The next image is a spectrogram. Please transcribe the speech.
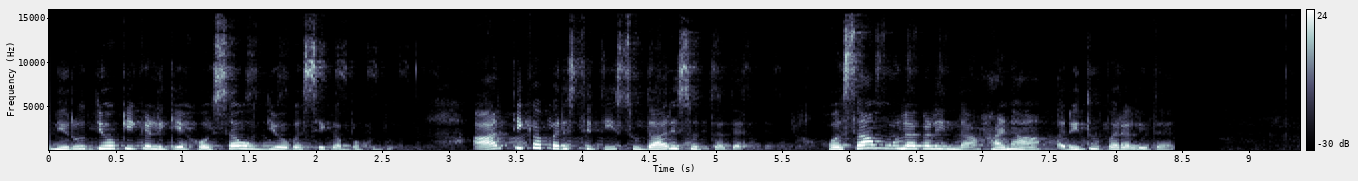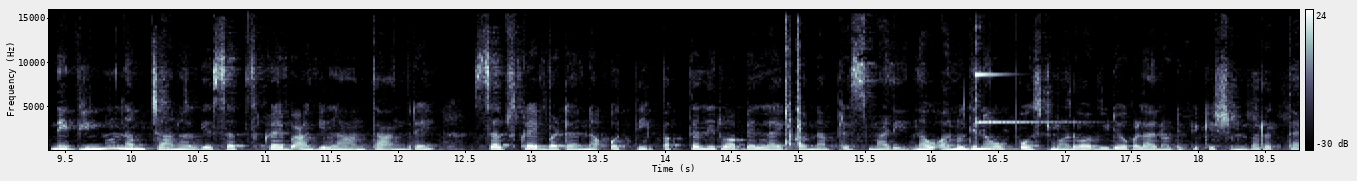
ನಿರುದ್ಯೋಗಿಗಳಿಗೆ ಹೊಸ ಉದ್ಯೋಗ ಸಿಗಬಹುದು. ಆರ್ಥಿಕ ಪರಿಸ್ಥಿತಿ ಸುಧಾರಿಸುತ್ತದೆ. ಹೊಸ ಮೂಲಗಳಿಂದ ಹಣ ಅರಿದು ಬರಲಿದೆ. ನೀವಿನ್ನೂ ನಮ್ಮ ಚಾನಲ್ಗೆ ಸಬ್ಸ್ಕ್ರೈಬ್ ಆಗಿಲ್ಲ ಅಂತ ಅಂದರೆ ಸಬ್ಸ್ಕ್ರೈಬ್ ಬಟನ್ನ ಒತ್ತಿ ಪಕ್ಕದಲ್ಲಿರುವ ಬೆಲ್ ಐಕಾನ್ನ ಪ್ರೆಸ್ ಮಾಡಿ. ನಾವು ಅನುದಿನವೂ ಪೋಸ್ಟ್ ಮಾಡುವ ವಿಡಿಯೋಗಳ ನೋಟಿಫಿಕೇಷನ್ ಬರುತ್ತೆ.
